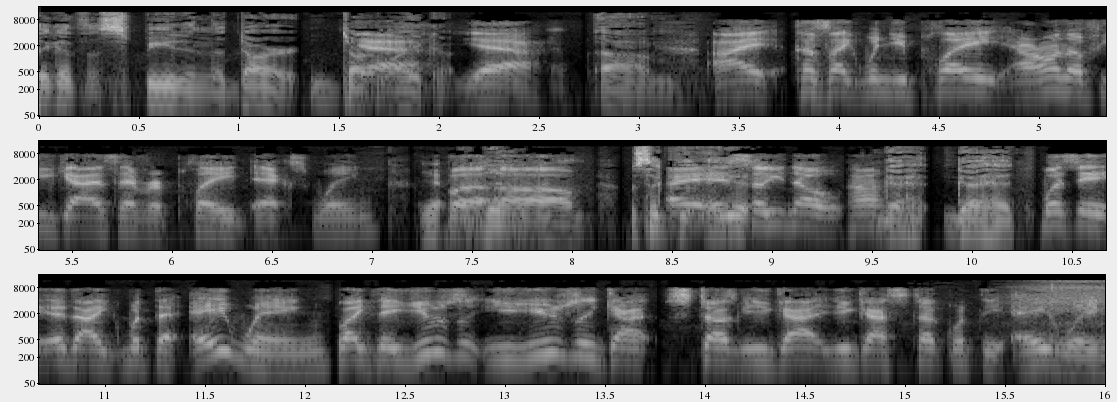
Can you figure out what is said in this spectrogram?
they got the speed and the dart dart yeah, like yeah. um, I because like when you play, I don't know if you guys ever played X Wing, Yeah, but I did. um, it's like hey, yeah, so you know, huh? go, ahead- go ahead. was it like with the A wing? Like they usually, you usually got stuck. You got you got stuck with the A wing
